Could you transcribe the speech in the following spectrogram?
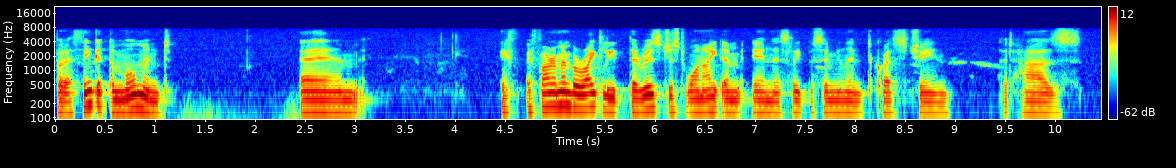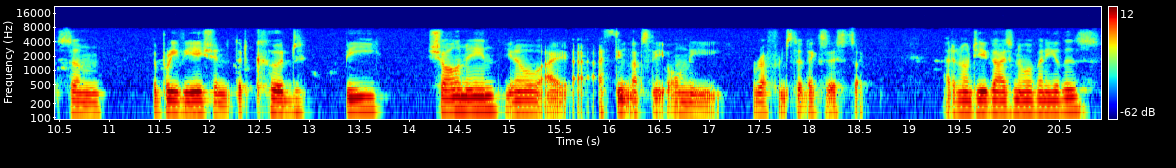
but I think at the moment, um, if if I remember rightly, there is just one item in the Sleeper Simulant quest chain that has some abbreviation that could be Charlemagne. You know, I I- think that's the only reference that exists. I, I don't know. Do you guys know of any others?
